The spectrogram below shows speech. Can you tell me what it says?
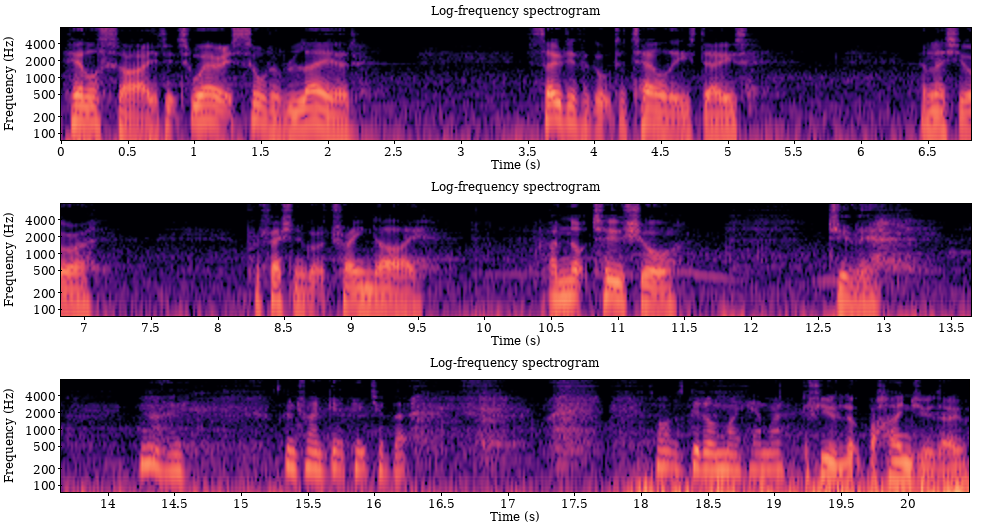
hillside, it's where it's sort of layered. So difficult to tell these days, unless you're a professional, you've got a trained eye. I'm not too sure, Julia. No. I was going to try and get a picture, but it's not as good on my camera. If you look behind you, though,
